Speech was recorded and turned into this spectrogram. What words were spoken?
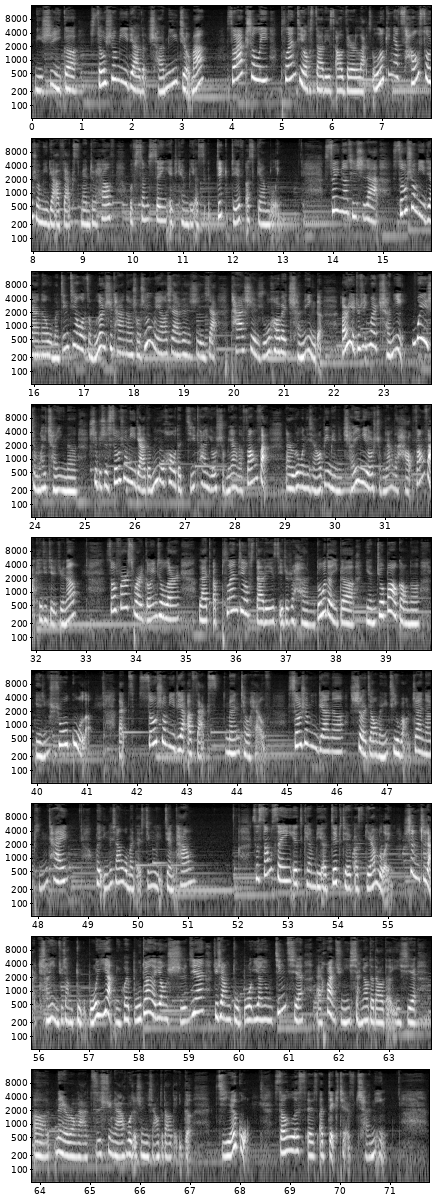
你是一个 social media 的沉迷者吗？So actually, plenty of studies out there that looking at how social media affects mental health, with some saying it can be as addictive as gambling. 所以呢，其实啊 ，social media 呢，我们今天要怎么认识它呢？首先，我们要先来认识一下它是如何被成瘾的。而也就是因为成瘾，为什么会成瘾呢？是不是 social media 的幕后的集团有什么样的方法？那如果你想要避免你成瘾，又有什么样的好方法可以去解决呢？So first we're going to learn that a plenty of studies，也就是很多的一个研究报告呢，已经说过了，that social media affects mental health。Social media 呢，社交媒体网站呢，平台会影响我们的心理健康。So something it can be addictive as gambling，甚至啊，成瘾就像赌博一样，你会不断的用时间，就像赌博一样，用金钱来换取你想要得到的一些呃内容啊、资讯啊，或者是你想要得到的一个结果。So this is addictive，成瘾。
